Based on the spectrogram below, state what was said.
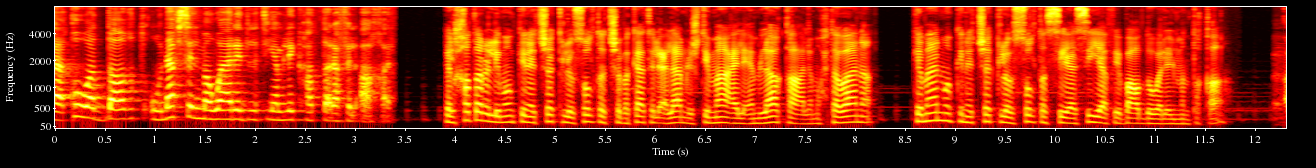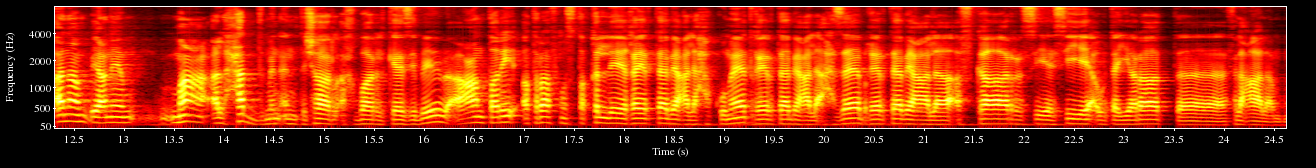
آه، قوة الضغط ونفس الموارد التي يملكها الطرف الآخر. الخطر اللي ممكن تشكله سلطة شبكات الإعلام الاجتماعي العملاقة على محتوانا كمان ممكن تشكله السلطة السياسية في بعض دول المنطقة. أنا يعني مع الحد من انتشار الأخبار الكاذبة عن طريق أطراف مستقلة غير تابعة لحكومات غير تابعة لأحزاب غير تابعة لأفكار سياسية أو تيارات آه، في العالم.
